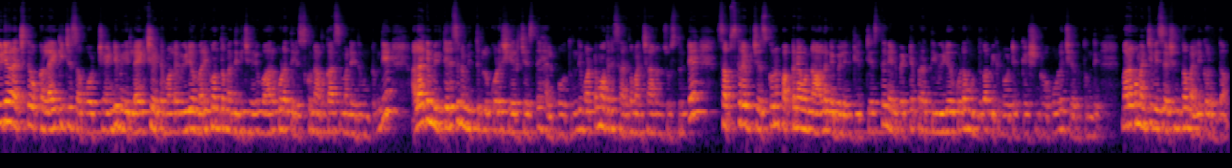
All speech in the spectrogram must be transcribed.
వీడియో నచ్చితే ఒక లైక్ ఇచ్చి సపోర్ట్ చేయండి మీరు లైక్ చేయడం వల్ల వీడియో మరికొంతమందికి చేరి వారు కూడా తెలుసుకునే అవకాశం అనేది ఉంటుంది అలాగే మీకు తెలిసిన మిత్రులు కూడా షేర్ చేస్తే హెల్ప్ అవుతుంది మొట్టమొదటిసారిగా మన ఛానల్ చూస్తుంటే సబ్స్క్రైబ్ చేసుకుని పక్కనే ఉన్న ఆల్ అనే క్లిక్ చేస్తే నేను పెట్టే ప్రతి ప్రతి వీడియో కూడా ముందుగా మీకు నోటిఫికేషన్ రూపంలో చేరుతుంది మరొక మంచి విశేషంతో మళ్ళీ కలుద్దాం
